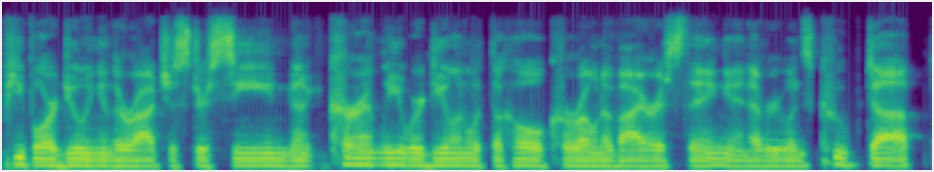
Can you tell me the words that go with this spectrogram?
people are doing in the Rochester scene. Currently, we're dealing with the whole coronavirus thing, and everyone's cooped up.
